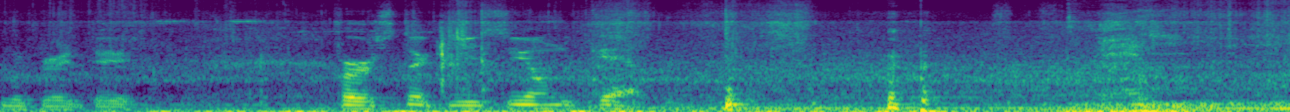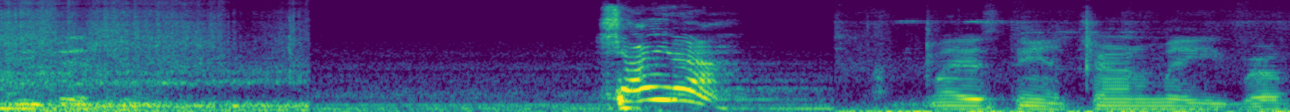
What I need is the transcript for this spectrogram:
Look right there. First sticker you see on the cap. China! Last 10 China made, bro.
